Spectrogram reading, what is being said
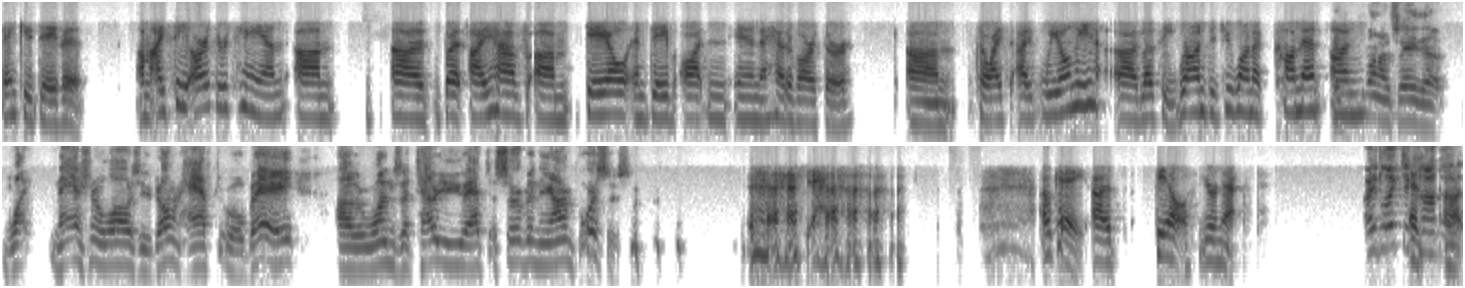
Thank you, David. Um, I see Arthur's hand, um, uh, but I have um, Gail and Dave Otten in ahead of Arthur. Um, so I, I, we only, uh, let's see, Ron, did you want to comment on? just want to say that what national laws you don't have to obey are the ones that tell you you have to serve in the armed forces. yeah. Okay, uh, Gail, you're next. I'd like to And, comment uh,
